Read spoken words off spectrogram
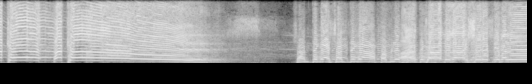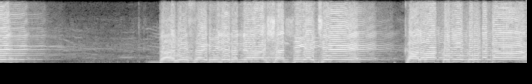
अखे अखे शांती शांती घ्या. पब्लिक आलेल्या शर्यतीमध्ये. दहावी साईड विजय धन्यवाद शांती घ्यायचे. कालवा कोणी करू नका.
